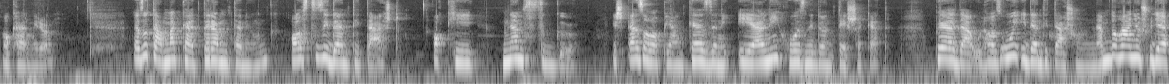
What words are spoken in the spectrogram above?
Akármiről. Ezután meg kell teremtenünk azt az identitást, aki nem függő, és ez alapján kezdeni élni, hozni döntéseket. Például, ha az új identitásom nem dohányos, ugye,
